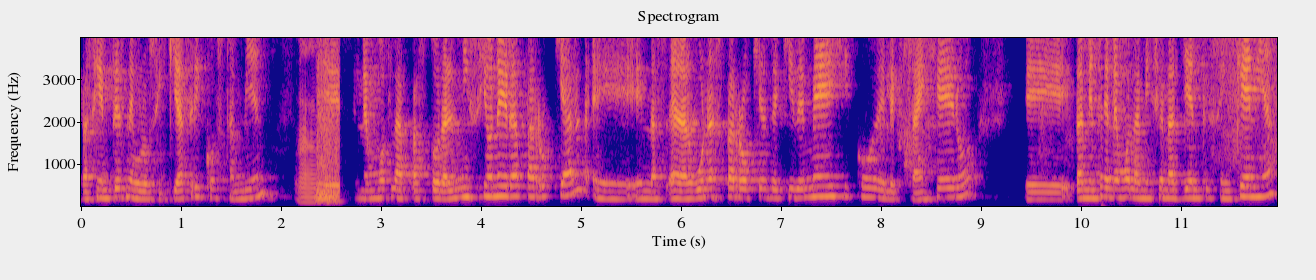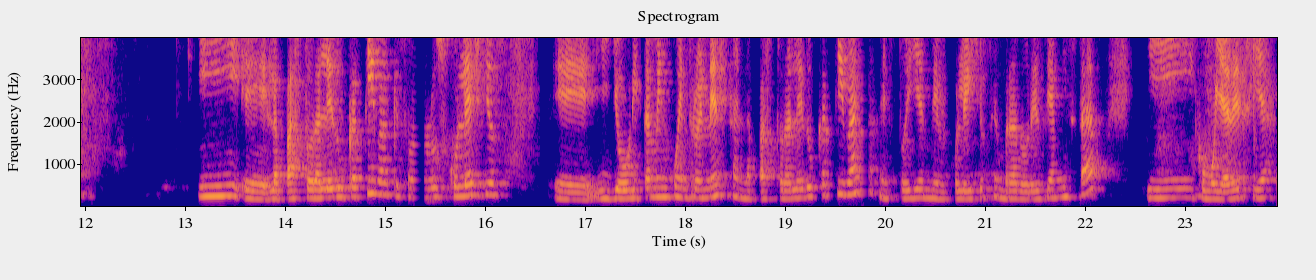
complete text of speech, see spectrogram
pacientes neuropsiquiátricos también. Ah. tenemos la pastoral misionera parroquial en, en, algunas parroquias de aquí de México, del extranjero. también tenemos la misión Adyentes en Kenia y eh, la pastoral educativa, que son los colegios. Eh, y yo ahorita me encuentro en esta, en la pastoral educativa, estoy en el Colegio Sembradores de Amistad y como ya decía,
